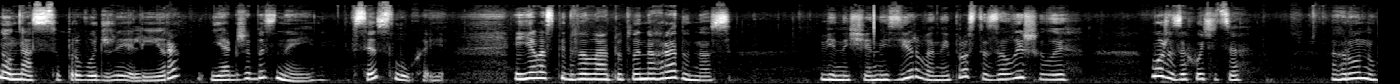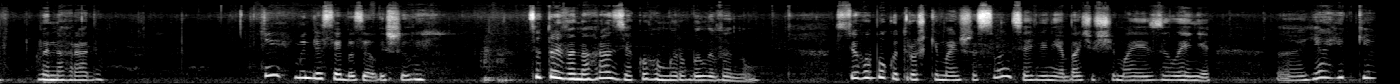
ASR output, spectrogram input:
Ну, нас супроводжує Ліра, як же без неї. Все слухає. І я вас підвела тут виноград у нас. Він іще не зірваний, просто залишили. Може, захочеться грону винограду. Ми для себе залишили. Це той виноград, з якого ми робили вино. З цього боку трошки менше сонця. Він, я бачу, що має зелені е, ягідки.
